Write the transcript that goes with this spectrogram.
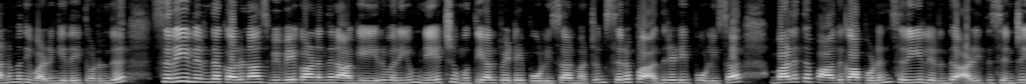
அனுமதி வழங்கியதைத் தொடர்ந்து சிறையில் இருந்த கருணாஸ் விவேகானந்தன் ஆகிய இருவரையும் நேற்று முத்தியால்பேட்டை போலீசார் மற்றும் சிறப்பு அதிரடி போலீசார் பலத்த பாதுகாப்புடன் சிறையில் இருந்து அழைத்து சென்று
